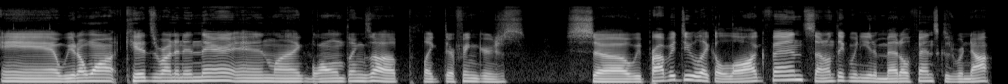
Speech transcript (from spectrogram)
and we don't want kids running in there and like blowing things up like their fingers. So we probably do like a log fence. I don't think we need a metal fence because we're not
